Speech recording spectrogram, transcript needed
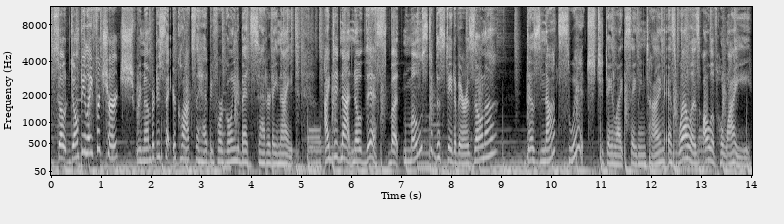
So don't be late for church. Remember to set your clocks ahead before going to bed Saturday night. I did not know this, but most of the state of Arizona does not switch to daylight saving time, as well as all of Hawaii.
